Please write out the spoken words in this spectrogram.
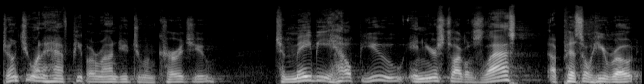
Don't you want to have people around you to encourage you, to maybe help you in your struggles? Last epistle he wrote,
